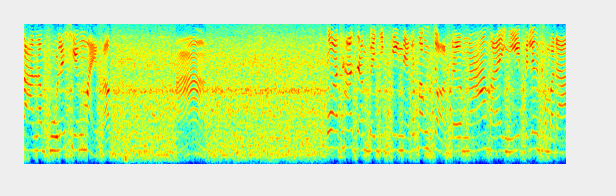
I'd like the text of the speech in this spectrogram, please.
ตาลลำพูนและเชียงใหม่ครับ อ่า ก็ถ้าจำ เป็นจริงๆเนี่ยก็ต้องจอดเติมน้ำอะไรอย่างนี้เป็นเรื่องธรรมดา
